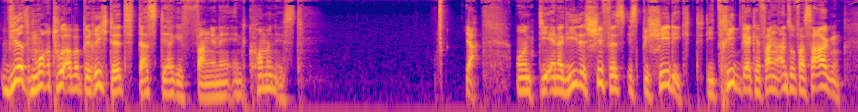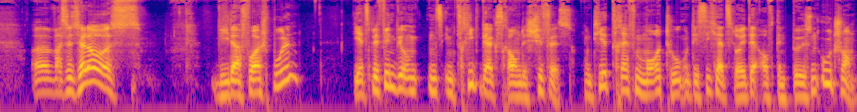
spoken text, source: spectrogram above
wird Mortu aber berichtet, dass der Gefangene entkommen ist. Ja, und die Energie des Schiffes ist beschädigt. Die Triebwerke fangen an zu versagen. Äh, was ist hier los? Wieder vorspulen. Jetzt befinden wir uns im Triebwerksraum des Schiffes und hier treffen Mortu und die Sicherheitsleute auf den bösen Uchom,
